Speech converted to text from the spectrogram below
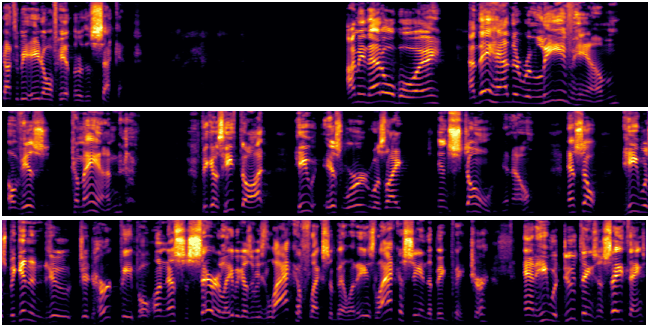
got to be Adolf Hitler second. I mean, that old boy, and they had to relieve him of his command because he thought he his word was like in stone, you know. And so he was beginning to, to hurt people unnecessarily because of his lack of flexibility, his lack of seeing the big picture. And he would do things and say things.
